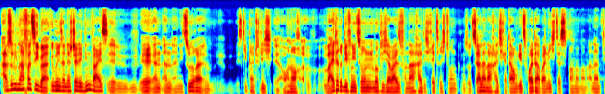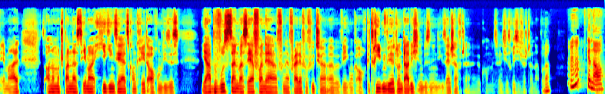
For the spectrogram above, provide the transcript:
Absolut nachvollziehbar. Übrigens an der Stelle den Hinweis äh, äh, an, an, an die Zuhörer. Es gibt natürlich äh, auch noch weitere Definitionen möglicherweise von Nachhaltigkeit Richtung sozialer Nachhaltigkeit. Darum geht's heute aber nicht. Das machen wir mal am anderen Mal. Das ist auch nochmal ein spannendes Thema. Hier ging es ja jetzt konkret auch um dieses ja, Bewusstsein, was sehr von der, von der Friday for Future äh, Bewegung auch getrieben wird und dadurch ein bisschen in die Gesellschaft äh, gekommen ist, wenn ich es richtig verstanden habe, oder? Mhm, genau.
